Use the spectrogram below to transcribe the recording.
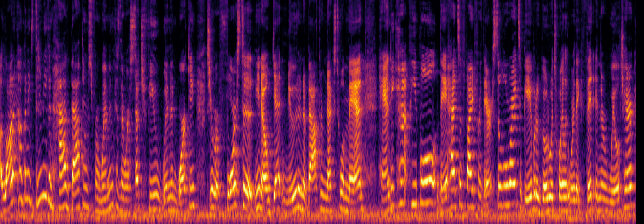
a lot of companies didn't even have bathrooms for women because there were such few women working. So you were forced to, you know, get nude in a bathroom next to a man. Handicapped people, they had to fight for their civil right to be able to go to a toilet where they fit in their wheelchair.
